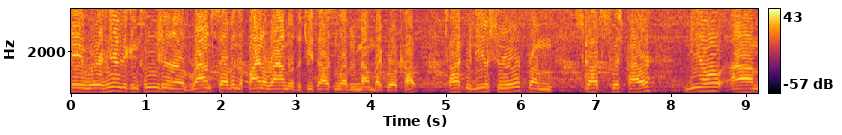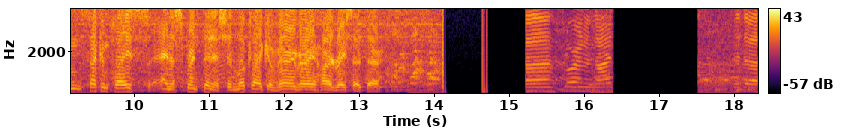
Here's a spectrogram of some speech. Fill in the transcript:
Okay, we're here at the conclusion of round seven, the final round of the 2011 Mountain Bike World Cup. Talking with Nino Schurter from Scott Swiss Power. Nino, um, second place and a sprint finish. It looked like a very, very hard race out there. Uh, Florian and I did uh,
